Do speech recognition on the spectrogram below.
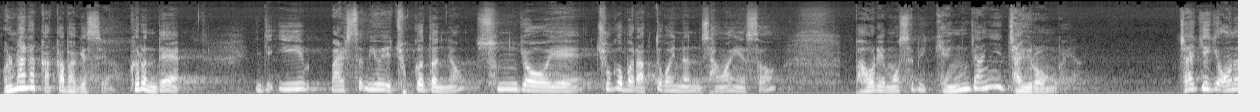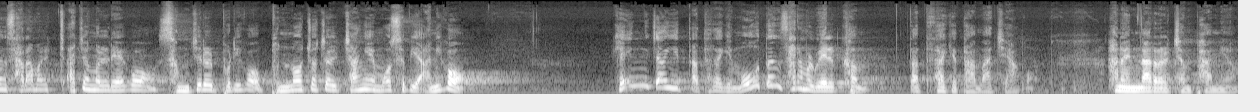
얼마나 깝깝하겠어요. 그런데 이제 이 말씀 이후에 죽거든요. 순교의 죽음을 앞두고 있는 상황에서 바울의 모습이 굉장히 자유로운 거예요. 자기에게 오는 사람을 짜증을 내고 성질을 부리고 분노 조절 장애의 모습이 아니고 굉장히 따뜻하게 모든 사람을 웰컴 따뜻하게 다 맞이하고 하나님 나라를 전파하며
